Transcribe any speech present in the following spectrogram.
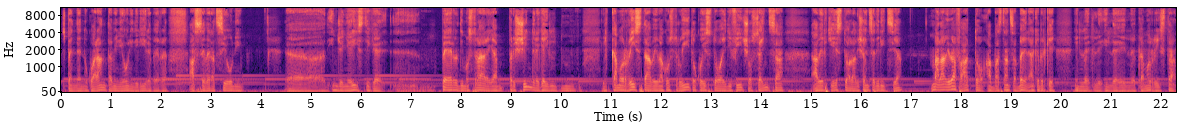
spendendo 40 milioni di lire per asseverazioni eh, ingegneristiche. Eh, per dimostrare che a prescindere che il, il camorrista aveva costruito questo edificio senza aver chiesto la licenza edilizia, ma l'aveva fatto abbastanza bene, anche perché il, il, il, camorrista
